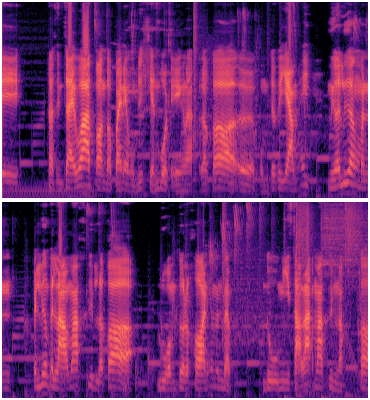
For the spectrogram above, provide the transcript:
ยตัดสินใจว่าตอนต่อไปเนี่ยผมจะเขียนบทเองละแล้วก็เออผมจะพยายามให้เนื้อเรื่องมัน เป็นเรื่องเป็นราวมากขึ้น แล้วก็รวมตัวละครให้มันแบบดูมีสาระมากขึ้นเนาะก็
